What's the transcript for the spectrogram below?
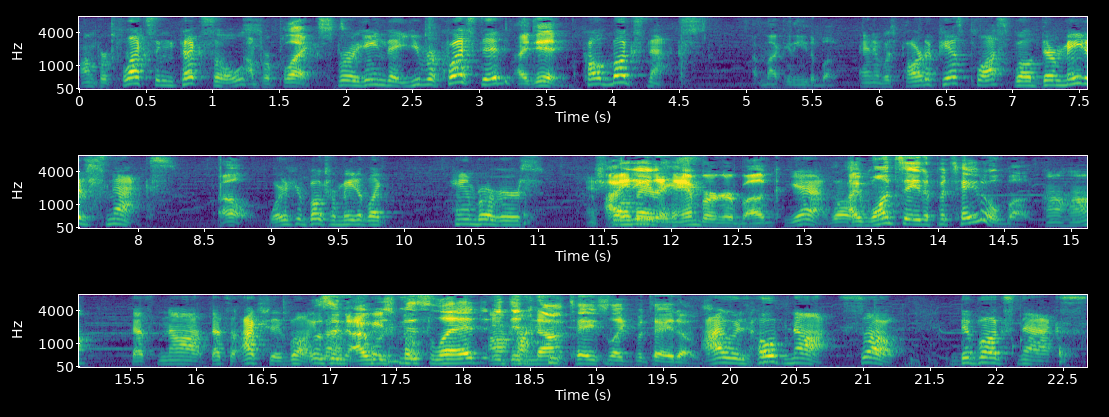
on Perplexing Pixels I'm perplexed. for a game that you requested I did. called Bugsnax. I'm not gonna eat a bug. And it was part of PS Plus. Well, they're made of snacks. Oh, What if your bugs were made of like hamburgers and I strawberries? ate a hamburger bug. Yeah, well, I once ate a potato bug. uh huh. That's not. That's actually a bug. Listen, not I was potato. misled. It Uh-huh. did not taste like potatoes. I would hope not. So, the Bugsnax.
